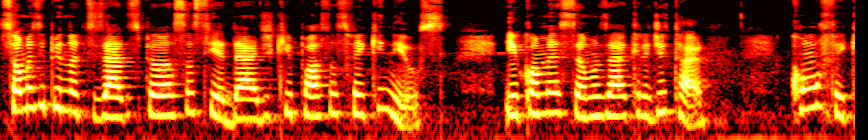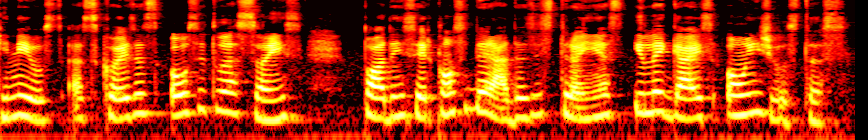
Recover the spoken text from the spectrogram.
Somos hipnotizados pela sociedade que posta as fake news e começamos a acreditar. Com fake news, as coisas ou situações podem ser consideradas estranhas, ilegais ou injustas.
